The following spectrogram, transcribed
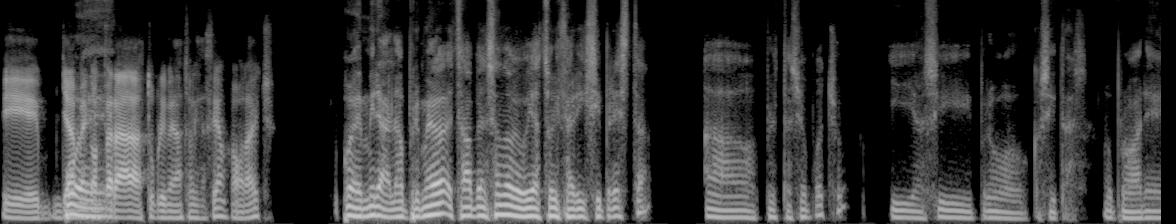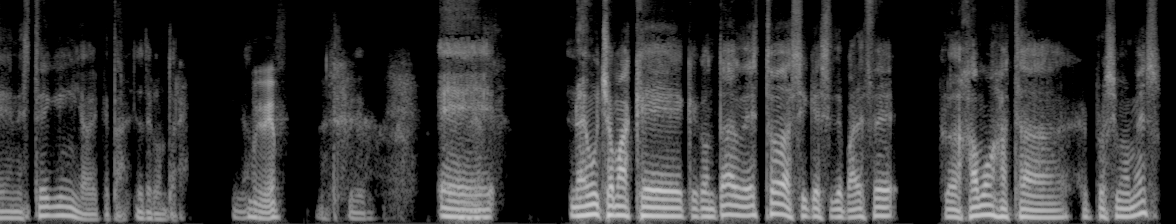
Y ya me Pues- contarás tu primera actualización, cómo la has hecho. Pues mira, lo primero estaba pensando que voy a actualizar Easy Presta a PrestaShop 8 y así pruebo cositas. Lo probaré en Staking y a ver qué tal, ya te contaré. Muy bien. que, eh, no hay mucho más que, que contar de esto, así que si te parece, lo dejamos hasta el próximo mes.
